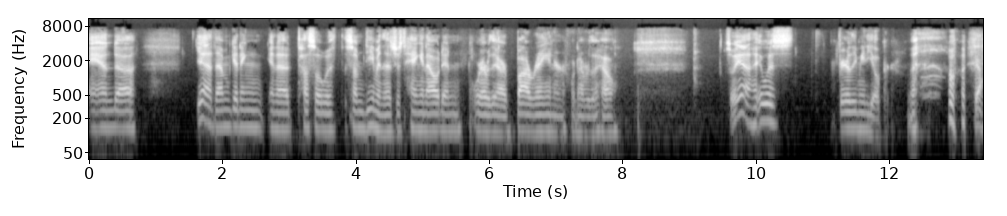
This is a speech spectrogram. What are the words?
and uh, yeah, them getting in a tussle with some demon that's just hanging out in wherever they are, Bahrain or whatever the hell. So yeah, it was fairly mediocre. Yeah.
